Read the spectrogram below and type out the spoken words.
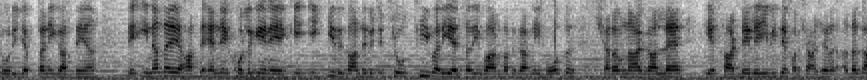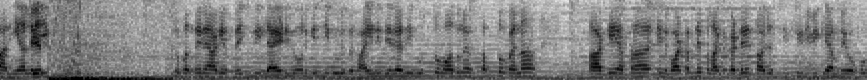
ਚੋਰੀ ਜਪਟਾ ਨਹੀਂ ਕਰਦੇ ਆ। ਤੇ ਇਹਨਾਂ ਦੇ ਹੱਥ ਇੰਨੇ ਖੁੱਲ ਗਏ ਨੇ ਕਿ ਇੱਕ ਹੀ ਦੁਕਾਨ ਦੇ ਵਿੱਚ ਚੌਥੀ ਵਾਰੀ ਇਦਾਂ ਦੀ ਵਾਰਦਾਤ ਕਰਨੀ ਬਹੁਤ ਸ਼ਰਮਨਾਕ ਗੱਲ ਹੈ। ਇਹ ਸਾਡੇ ਲਈ ਵੀ ਤੇ ਪ੍ਰਸ਼ਾਸਨ ਅਧਿਕਾਰੀਆਂ ਲਈ ਉਸ ਬੰਦੇ ਨੇ ਆ ਕੇ ਫ੍ਰਿਜ ਦੀ ਲਾਈਟ ਵੀ ਔਨ ਕੀਤੀ ਕੋਈ ਦਿਖਾਈ ਨਹੀਂ ਦੇ ਰਿਹਾ ਸੀ। ਉਸ ਤੋਂ ਬਾਅਦ ਉਹਨੇ ਸਭ ਤੋਂ ਪਹਿਲਾਂ ਆ ਕੇ ਆਪਣਾ ਇਨਵਰਟਰ ਦੇ ਪਲੱਗ ਕੱਢੇ ਤਾਂ ਜੋ ਸੀਸੀਟੀਵੀ ਕੈਮਰੇ ਹੋ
